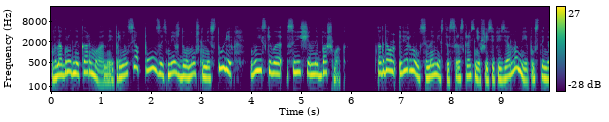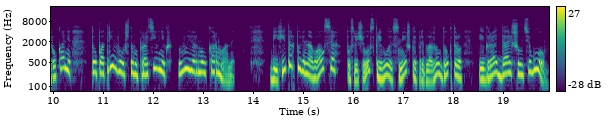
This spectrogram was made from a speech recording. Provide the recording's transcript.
в нагрудные карманы и принялся ползать между ножками стульев, выискивая священный башмак. Когда он вернулся на место с раскрасневшейся физиономией и пустыми руками, то потребовал, чтобы противник вывернул карманы. Бифитер повиновался, после чего с кривой усмешкой предложил доктору играть дальше утюгом.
